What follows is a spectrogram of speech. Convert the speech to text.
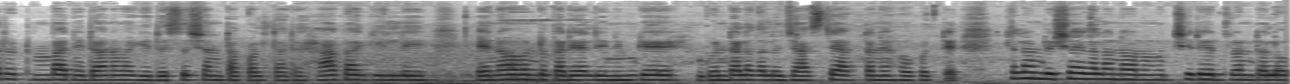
ಅವರು ತುಂಬ ನಿಧಾನವಾಗಿ ಡಿಸಿಷನ್ ತಗೊಳ್ತಾರೆ. ಹಾಗಾಗಿ ಇಲ್ಲಿ ಏನೋ ಒಂದು ಕಡೆಯಲ್ಲಿ ನಿಮಗೆ ಗೊಂದಲಗಳು ಜಾಸ್ತಿ ಆಗ್ತಾನೆ ಹೋಗುತ್ತೆ. ಕೆಲವೊಂದು ವಿಷಯಗಳನ್ನು ಅವನು ಮುಚ್ಚಿರೋದ್ರಿಂದಲೂ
